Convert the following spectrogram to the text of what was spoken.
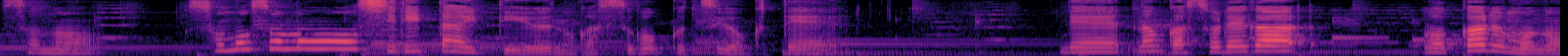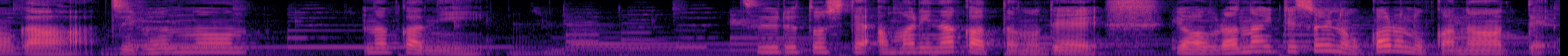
そのそもそも知りたいっていうのがすごく強くてでなんかそれが分かるものが自分の中にツールとしてあまりなかったのでいや占いってそういうの分かるのかなって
